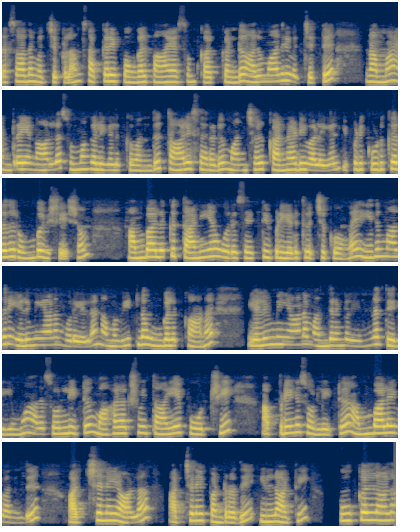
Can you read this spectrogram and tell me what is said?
பிரசாதம் வச்சுக்கலாம். சர்க்கரை பொங்கல் பாயாசம் கற்கண்டு அது மாதிரி வச்சுட்டு நம்ம அன்றைய நாளில் சுமங்கலிகளுக்கு வந்து தாலி சரடு மஞ்சள் கண்ணாடி வளையல் இப்படி கொடுக்கறது ரொம்ப விசேஷம். அம்பாளுக்கு தனியாக ஒரு செட் இப்படி எடுத்து வச்சுக்கோங்க. இது மாதிரி எளிமையான முறையில் நம்ம வீட்டில் உங்களுக்கான எளிமையான மந்திரங்கள் என்ன தெரியுமோ அதை சொல்லிட்டு மகாலட்சுமி தாயை போற்றி அப்படின்னு சொல்லிட்டு அம்பாளை வந்து அர்ச்சனையால் அர்ச்சனை பண்ணுறது இல்லாட்டி பூக்களால்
